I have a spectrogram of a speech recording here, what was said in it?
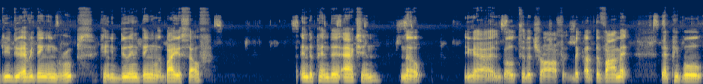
Do you do everything in groups? Can you do anything by yourself? Independent action. No. You guys go to the trough, lick up the vomit that people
